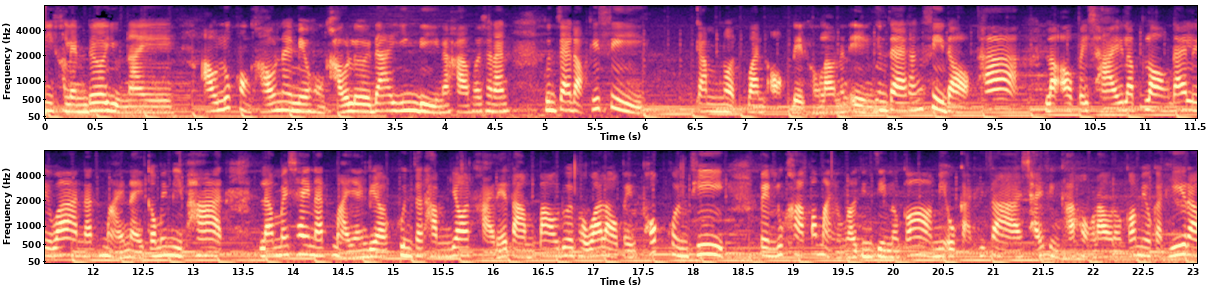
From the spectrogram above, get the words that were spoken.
มีค a ล endar อยู่ในเอาลุกของเขาในเมลของเขาเลยได้ยิ่งดีนะคะ เพราะฉะนั้นกุญแจดอกที่ 4กำหนดวันออกเดทของเรานั่นเอง กุญแจทั้ง 4 ดอกถ้าเราเอาไปใช้รับรองได้เลยว่านัดหมายไหนก็ไม่มีพลาด แล้วไม่ใช่นัดหมายอย่างเดียว คุณจะทำยอดขายได้ตามเป้าด้วย เพราะว่าเราไปพบคนที่เป็นลูกค้าเป้าหมายของเราจริง ๆ แล้วก็มีโอกาสที่จะใช้สินค้าของเรา แล้วก็มีโอกาสที่เรา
